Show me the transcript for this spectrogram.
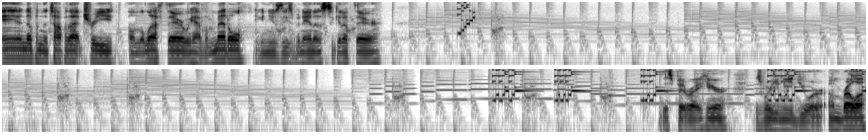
And up in the top of that tree on the left there, we have a medal. You can use these bananas to get up there. This pit right here is where you need your umbrella.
